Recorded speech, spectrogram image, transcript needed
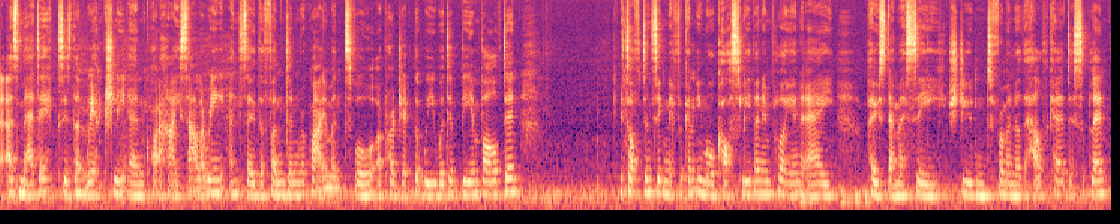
as medics is that we mm. actually earn quite a high salary and so the funding requirements for a project that we would be involved in it's often significantly more costly than employing a post MSc student from another healthcare discipline.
